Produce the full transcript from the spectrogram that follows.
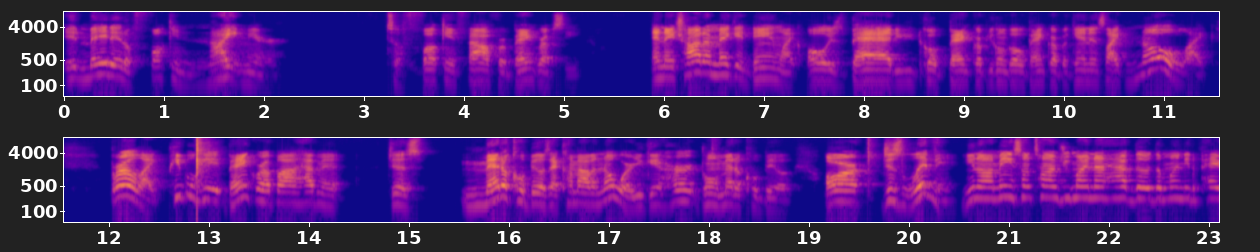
it made it a fucking nightmare to fucking file for bankruptcy. And they try to make it deem like, oh, it's bad. You go bankrupt, you're gonna go bankrupt again. It's like, no, like, bro, like people get bankrupt by having just medical bills that come out of nowhere. You get hurt, boom, medical bill. Or just living. You know what I mean? Sometimes you might not have the, the money to pay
